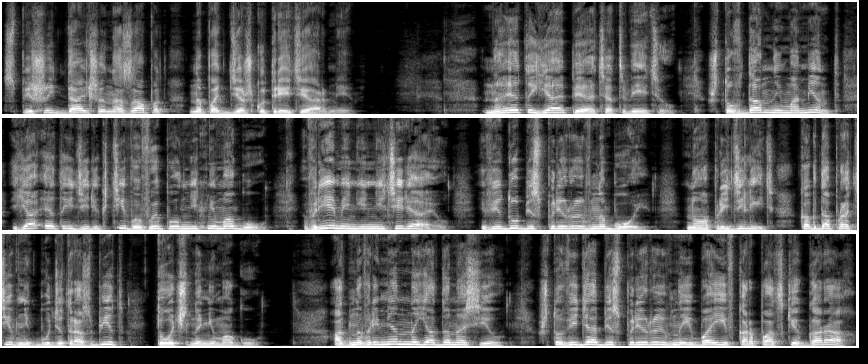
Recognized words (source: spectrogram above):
спешить дальше на запад на поддержку Третьей армии. На это я опять ответил, что в данный момент я этой директивы выполнить не могу, времени не теряю, веду беспрерывно бой, но определить, когда противник будет разбит, точно не могу. Одновременно я доносил, что, ведя беспрерывные бои в Карпатских горах,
